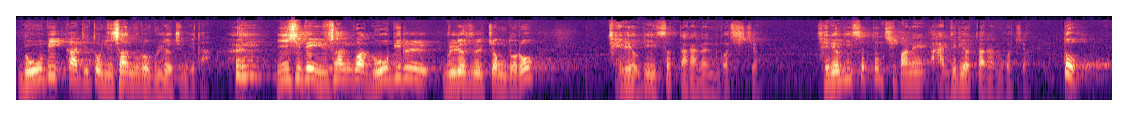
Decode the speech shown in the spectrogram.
노비까지도 유산으로 물려줍니다. 이 시대 유산과 노비를 물려줄 정도로 재력이 있었다라는 것이죠. 재력이 있었던 집안의 아들이었다라는 거죠. 또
